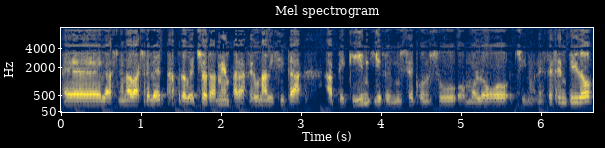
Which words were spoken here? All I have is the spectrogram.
eh, la señora Bachelet, aprovechó también para hacer una visita a Pekín y reunirse con su homólogo chino. En este sentido,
